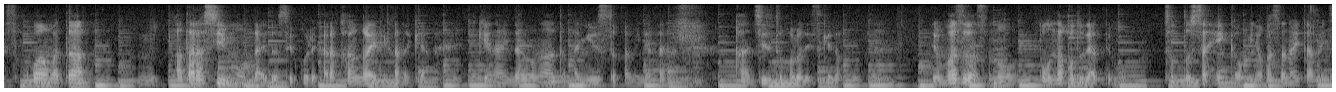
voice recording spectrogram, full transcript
そこはまたむ新しい問題としてこれから考えていかなきゃいけないんだろうなとかニュースとか見ながら感じるところですけど、うん、でもまずはそのどんなことであってもちょっとした変化を見逃さないために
